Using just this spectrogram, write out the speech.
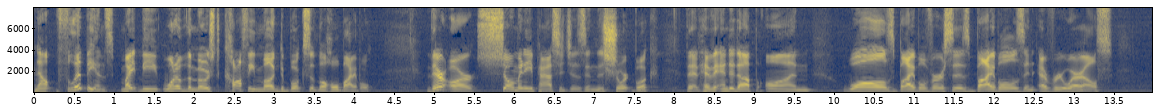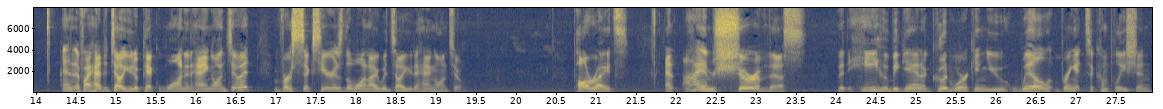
Now, Philippians might be one of the most coffee mugged books of the whole Bible. There are so many passages in this short book that have ended up on walls, Bible verses, Bibles, and everywhere else. And if I had to tell you to pick one and hang on to it, verse 6 here is the one I would tell you to hang on to. Paul writes, And I am sure of this, that he who began a good work in you will bring it to completion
